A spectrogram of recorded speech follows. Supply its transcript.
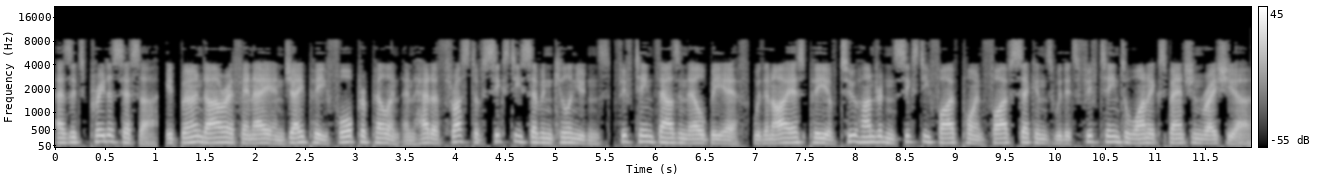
As its predecessor, it burned RFNA and JP4 propellant and had a thrust of 67 kN 15,000 lbf with an ISP of 265.5 seconds with its 15 to 1 expansion ratio.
